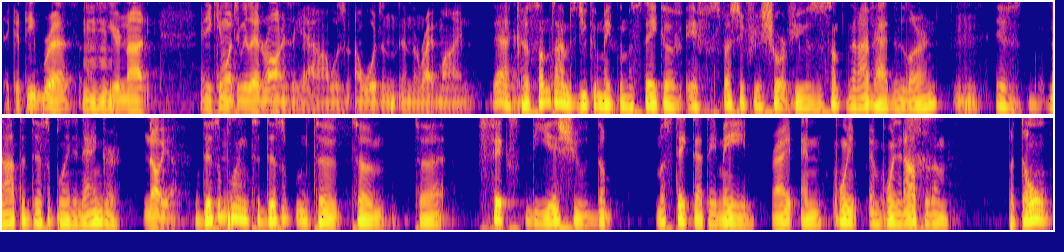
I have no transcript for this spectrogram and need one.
take a deep breath." I Mm-hmm. said, "You're not." And he came up to me later on. He said, "Yeah, I wasn't I wasn't in the right mind." Yeah, because sometimes you can make the mistake of if, especially if you're short fuse. Is something that I've had to learn Mm-hmm. is not to discipline in anger. No, yeah, Discipline to discipline to to to fix the issue, the mistake that they made, right? And point and point it out to them, but don't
